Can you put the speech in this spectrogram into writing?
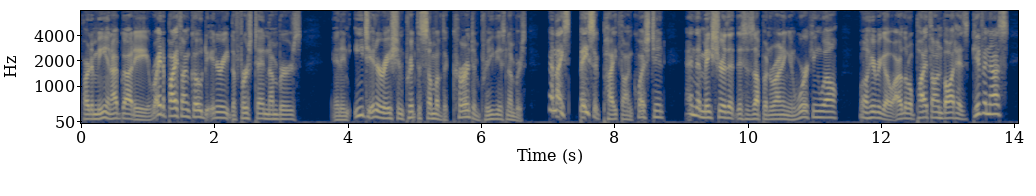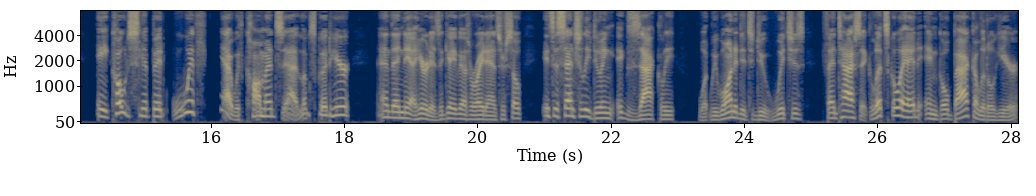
pardon me, and I've got a write a Python code to iterate the first 10 numbers, and in each iteration, print the sum of the current and previous numbers. A nice basic Python question, and then make sure that this is up and running and working well. Well, here we go. Our little Python bot has given us a code snippet with, yeah, with comments. Yeah, it looks good here. And then, yeah, here it is. It gave us a right answer. So it's essentially doing exactly what we wanted it to do, which is fantastic. Let's go ahead and go back a little here.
